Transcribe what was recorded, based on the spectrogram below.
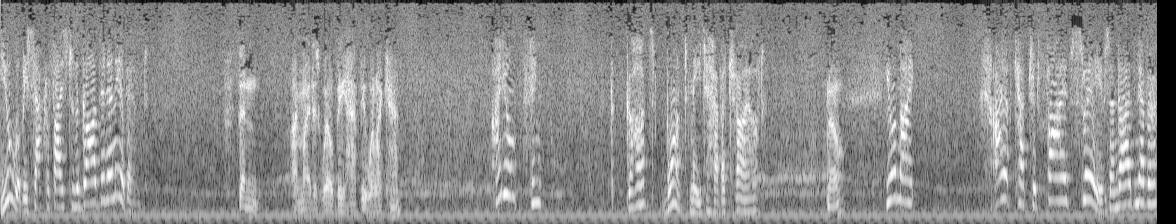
you will be sacrificed to the gods in any event. Then I might as well be happy while I can. I don't think the gods want me to have a child. No? You're my. I have captured five slaves, and I've never.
